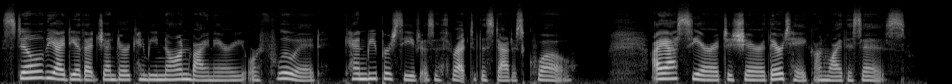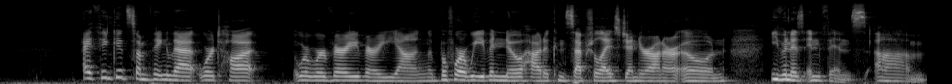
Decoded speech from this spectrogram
Still the idea that gender can be non-binary or fluid can be perceived as a threat to the status quo i asked sierra to share their take on why this is I think it's something that we're taught where we're very, very young, before we even know how to conceptualize gender on our own, even as infants. Um,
